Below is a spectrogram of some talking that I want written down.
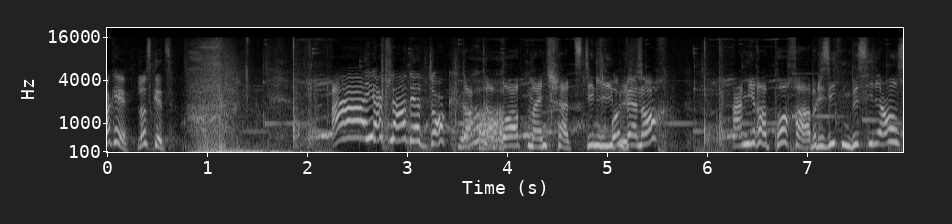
Okay, los geht's. Ah, ja klar, der Doc. Dr. Oh. Bob, mein Schatz, den liebe Und ich. wer noch? Amira Pocher, aber die sieht ein bisschen aus.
